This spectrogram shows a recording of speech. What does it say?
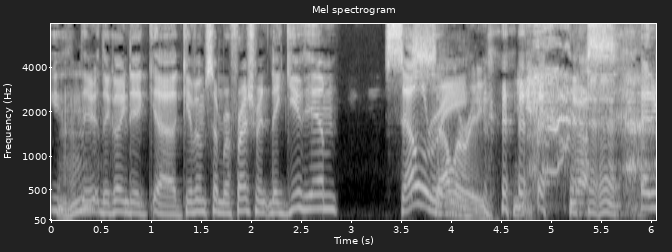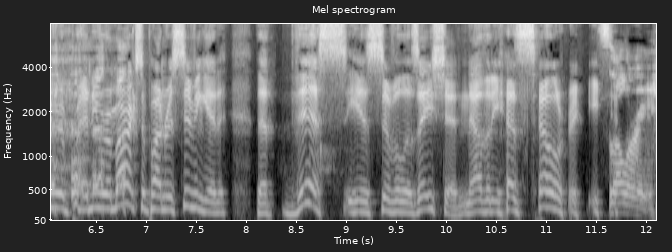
they're, they're going to uh, give him some refreshment. They give him celery. Celery. Yes. and he, re- and he remarks upon receiving it that this is civilization. Now that he has celery, Celery.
